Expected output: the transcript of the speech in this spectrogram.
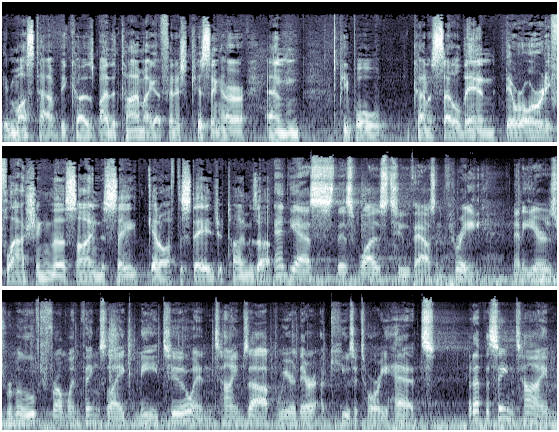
it must have because by the time I got finished kissing her and people kind of settled in, they were already flashing the sign to say, "Get off the stage. Your time is up." And yes, this was 2003, many years removed from when things like Me Too and Time's Up reared their accusatory heads. But at the same time,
